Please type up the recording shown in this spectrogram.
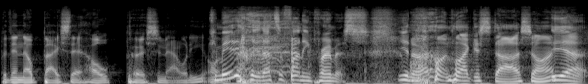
But then they'll base their whole personality on, Comedically, that's a funny premise. You know? on like a star sign. Yeah.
